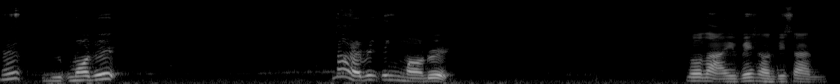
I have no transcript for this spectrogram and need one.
Hmm? Moderate not everything moderate No lah, you based on this one.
